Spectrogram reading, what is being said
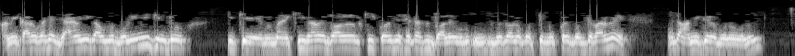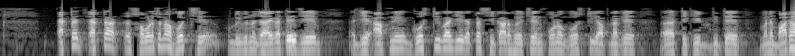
আমি কারও কাছে যাইনি, কাউকে বলিনি, কিন্তু মানে কীভাবে দল কি করেছে, সেটা তো দলের ঊর্ধ্বতন কর্তৃপক্ষই বলতে পারবে। ওটা আমি কেউ বলব বলুন? একটা একটা সমালোচনা হচ্ছে বিভিন্ন জায়গাতে যে যে আপনি গোষ্ঠীবাজির একটা শিকার হয়েছেন, কোন গোষ্ঠী আপনাকে টিকিট দিতে মানে বাধা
